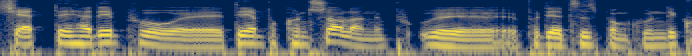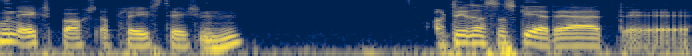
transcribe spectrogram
chat. Det her det er på, øh, det er på konsollerne på, øh, på det her tidspunkt kun. Det er kun Xbox og Playstation. Mm-hmm. Og det der så sker, det er, at, øh,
